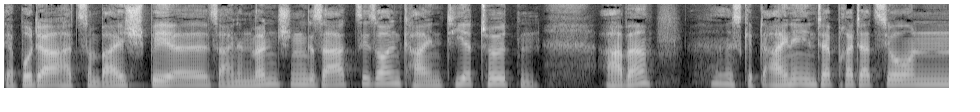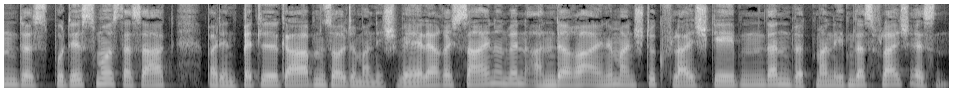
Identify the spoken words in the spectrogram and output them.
Der Buddha hat zum Beispiel seinen Mönchen gesagt, sie sollen kein Tier töten. Aber es gibt eine Interpretation des Buddhismus, das sagt, bei den Bettelgaben sollte man nicht wählerisch sein und wenn andere einem ein Stück Fleisch geben, dann wird man eben das Fleisch essen.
